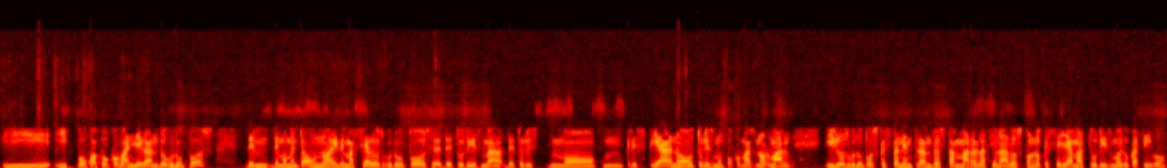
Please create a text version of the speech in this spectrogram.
y, y poco a poco van llegando grupos de, momento aún no hay demasiados grupos de turismo, de turismo mm, cristiano, turismo un poco más normal, y los grupos que están entrando están más relacionados con lo que se llama turismo educativo,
